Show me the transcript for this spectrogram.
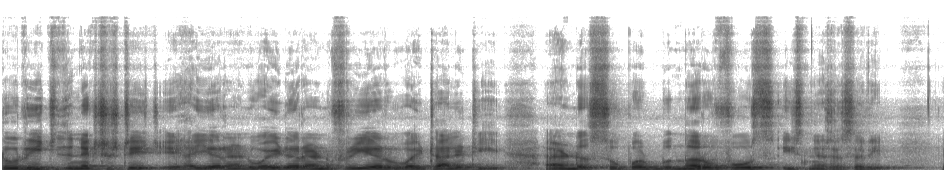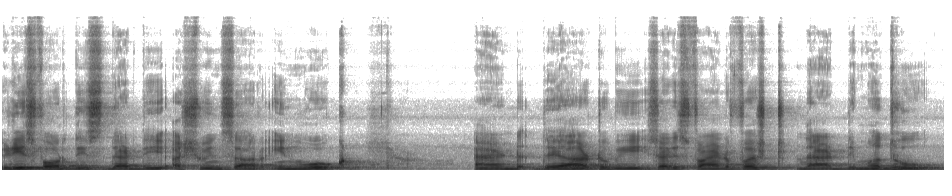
To reach the next stage, a higher and wider and freer vitality and superb nerve force is necessary. It is for this that the Ashwins are invoked, and they are to be satisfied first that the Madhu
